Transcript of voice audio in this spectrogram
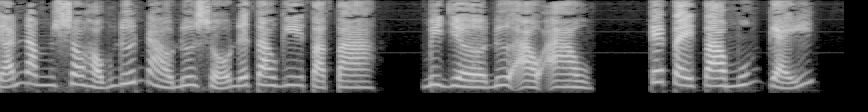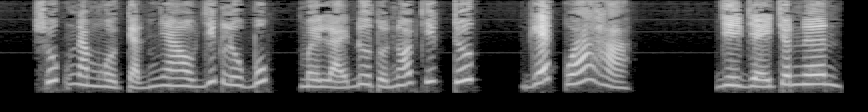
cả năm sau hỏng đứa nào đưa sổ để tao ghi tà tà, bây giờ đưa ào ào. Cái tay tao muốn gãy, suốt năm ngồi cạnh nhau viết lưu bút, mày lại đưa tụi nó viết trước, ghét quá hà. Vì vậy cho nên,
